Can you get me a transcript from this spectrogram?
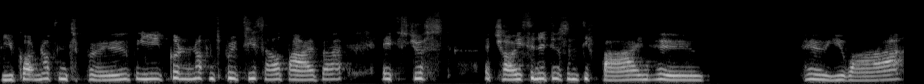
you've got nothing to prove. You've got nothing to prove to yourself either. It's just a choice and it doesn't define who who you are.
